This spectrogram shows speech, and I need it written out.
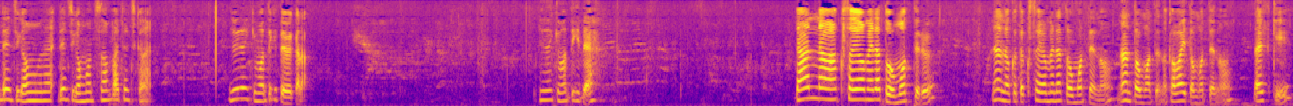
電池がもうない。電池がもう3%しかない。充電器持ってきて上から充電器持ってきて。旦那はクソ嫁だと思ってる？何のことクソ嫁だと思ってんの？何と思ってんの？可愛いと思ってんの？大好き？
